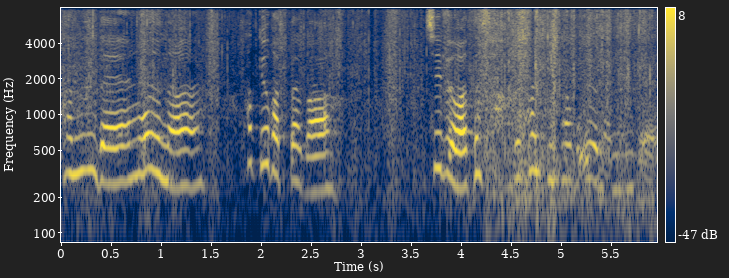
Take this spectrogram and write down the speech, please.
갔는데 어느 날 학교 갔다가 집에 왔다 자고 한숨 자고 일어났는데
